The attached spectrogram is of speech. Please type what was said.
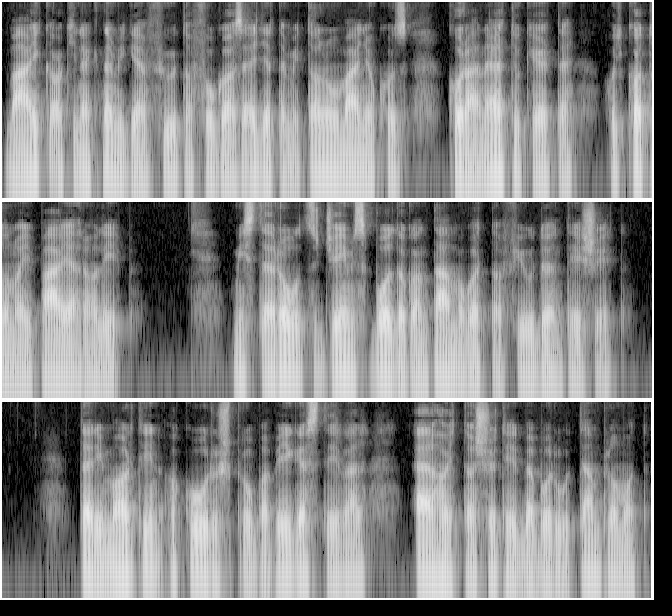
Mike, akinek nemigen fült a foga az egyetemi tanulmányokhoz, korán eltökélte, hogy katonai pályára lép. Mr. Rhodes James boldogan támogatta a fiú döntését. Terry Martin a kóruspróba végeztével elhagyta a sötétbe borult templomot,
